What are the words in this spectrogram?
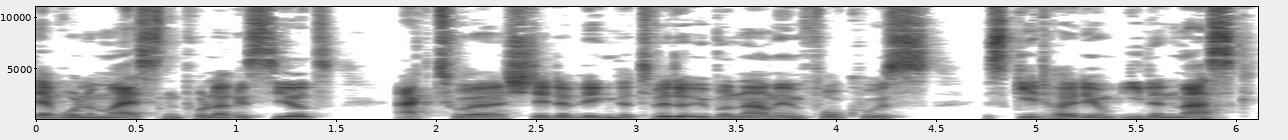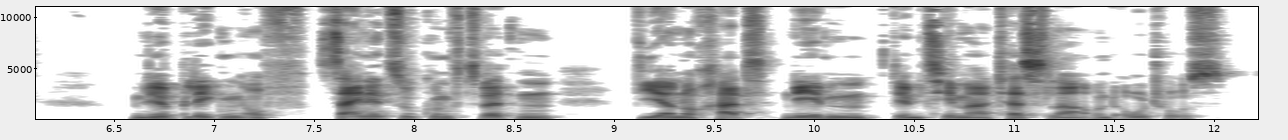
der wohl am meisten polarisiert. Aktuell steht er wegen der Twitter-Übernahme im Fokus. Es geht heute um Elon Musk und wir blicken auf seine Zukunftswetten, die er noch hat, neben dem Thema Tesla und Autos.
